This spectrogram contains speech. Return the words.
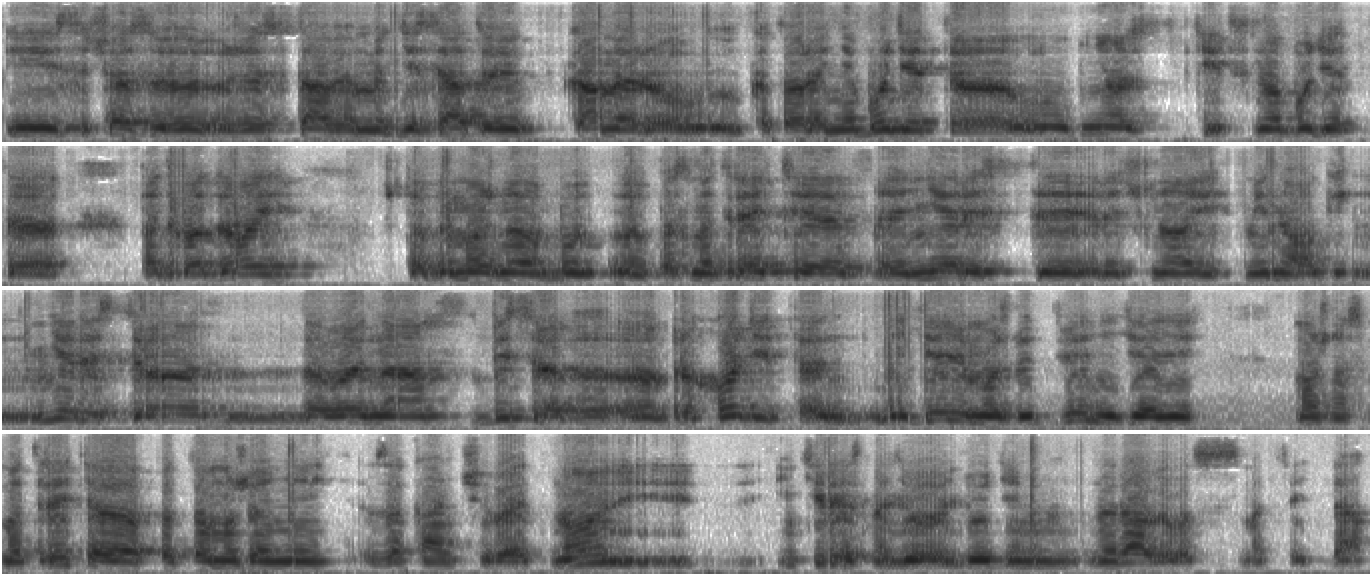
и сейчас уже ставим десятую камеру, которая не будет у гнезд птиц, но будет под водой, чтобы можно э, посмотреть э, нерест э, речной миноги. Нерест довольно быстро проходит, неделю, может быть, две недели можно смотреть, а потом уже не заканчивает. Но интересно, людям нравилось смотреть, да.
